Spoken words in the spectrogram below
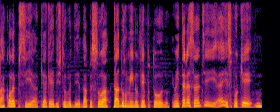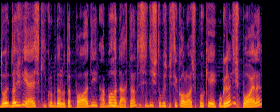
narcolepsia, que é aquele distúrbio de- da pessoa tá dormindo o tempo todo. E o interessante é isso, porque do- dois viés que Clube da Luta pode abordar, tanto esses distúrbios psicológicos, porque o grande spoiler,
